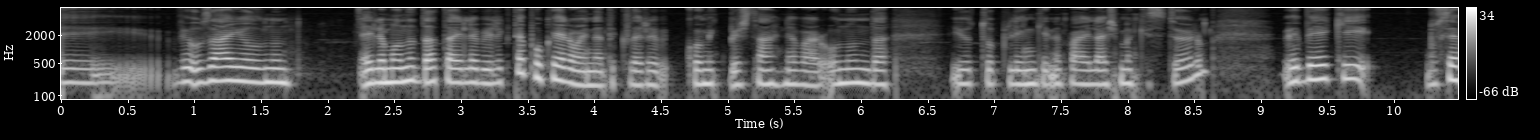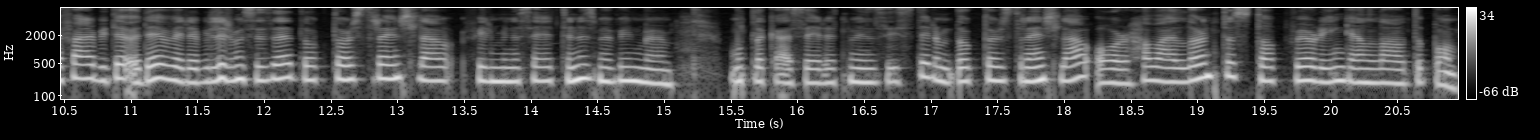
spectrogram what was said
e, ve uzay yolunun elemanı Data ile birlikte poker oynadıkları komik bir sahne var. Onun da YouTube linkini paylaşmak istiyorum. Ve belki bu sefer bir de ödev verebilir mi size? Doktor Strangelove filmini seyrettiniz mi bilmiyorum. Mutlaka seyretmenizi isterim. Doktor Strangelove or How I Learned to Stop Worrying and Love the Bomb.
